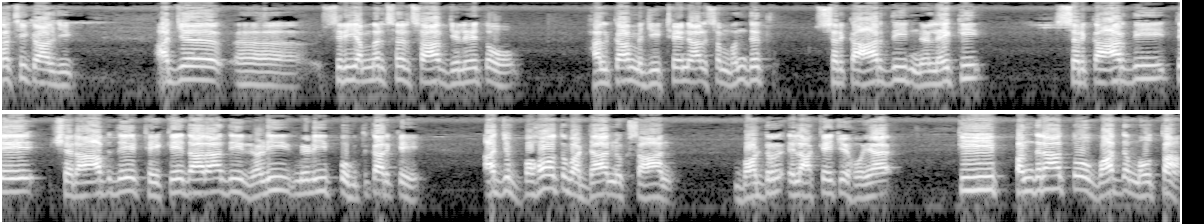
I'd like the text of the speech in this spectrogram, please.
ਸਤਿ ਸ਼੍ਰੀ ਅਕਾਲ ਜੀ। ਅੱਜ ਸ੍ਰੀ ਅੰਮ੍ਰਿਤਸਰ ਸਾਹਿਬ ਜ਼ਿਲ੍ਹੇ ਤੋਂ ਹਲਕਾ ਮਜੀਠੇ ਨਾਲ ਸੰਬੰਧਿਤ ਸਰਕਾਰ ਦੀ ਨਲਾਇਕੀ ਸਰਕਾਰ ਦੀ ਤੇ ਸ਼ਰਾਬ ਦੇ ਠੇਕੇਦਾਰਾਂ ਦੀ ਰਲੀ ਮਿਲੀ ਭੁਗਤ ਕਰਕੇ ਅੱਜ ਬਹੁਤ ਵੱਡਾ ਨੁਕਸਾਨ ਬਾਰਡਰ ਇਲਾਕੇ 'ਚ ਹੋਇਆ ਕਿ 15 ਤੋਂ ਵੱਧ ਮੌਤਾਂ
